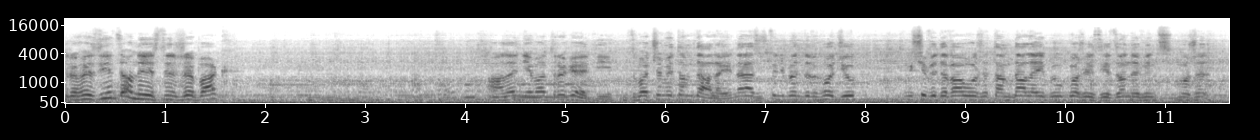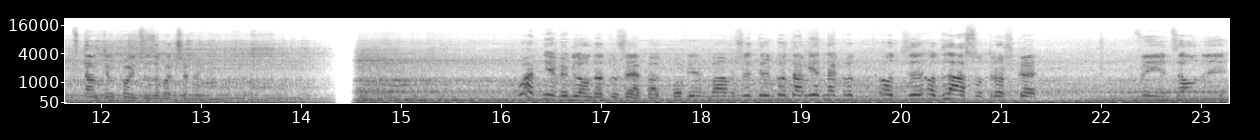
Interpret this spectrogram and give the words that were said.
Trochę zjedzony jest ten rzepak. Ale nie ma tragedii. Zobaczymy tam dalej. Na razie tu nie będę wychodził. Mi się wydawało, że tam dalej był gorzej zjedzony, więc może w tamtym końcu zobaczymy. Ładnie wygląda tu rzepak. Powiem wam, że tylko tam jednak od, od, od lasu troszkę wyjedzony.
